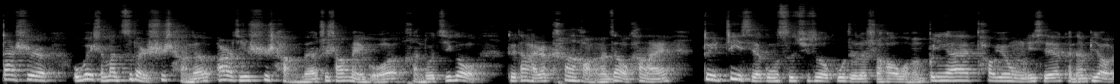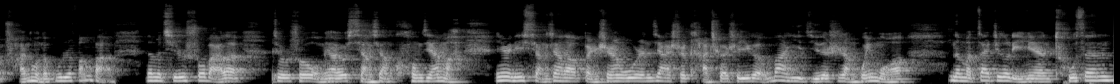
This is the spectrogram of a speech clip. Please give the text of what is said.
但是为什么资本市场的二级市场的至少美国很多机构对它还是看好的呢？在我看来，对这些公司去做估值的时候，我们不应该套用一些可能比较传统的估值方法。那么其实说白了，就是说我们要有想象空间嘛。因为你想象到本身无人驾驶卡车是一个万亿级的市场规模，那么在这个里面，图森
